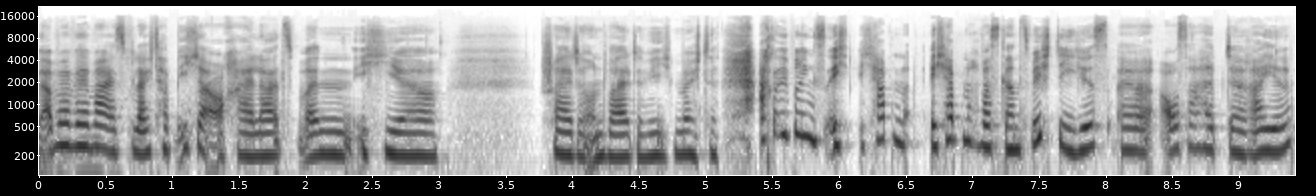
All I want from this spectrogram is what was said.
aber wer weiß, vielleicht habe ich ja auch Highlights, wenn ich hier schalte und walte, wie ich möchte. Ach, übrigens, ich, ich habe ich hab noch was ganz Wichtiges äh, außerhalb der Reihe.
